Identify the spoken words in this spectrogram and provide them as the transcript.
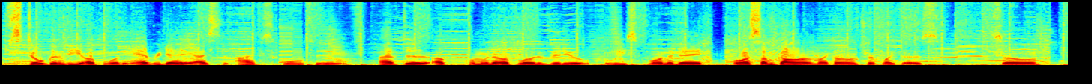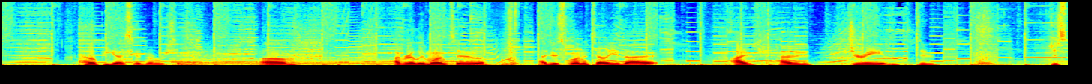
still going to be uploading every day. I, I have school too. I have to up. I'm going to upload a video at least one a day, unless I'm gone, like on a trip like this. So, hope you guys can understand. Um, I really want to. I just want to tell you that I've had a dream to just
